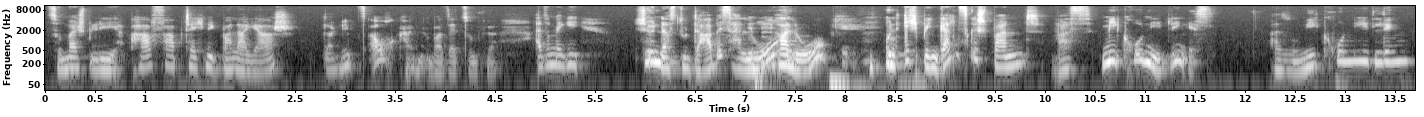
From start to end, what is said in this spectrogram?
zum Beispiel die Haarfarbtechnik Balayage, da gibt es auch keine Übersetzung für. Also Maggie, schön, dass du da bist. Hallo. Hallo. Und ich bin ganz gespannt, was Mikroniedling ist. Also Mikroniedling,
